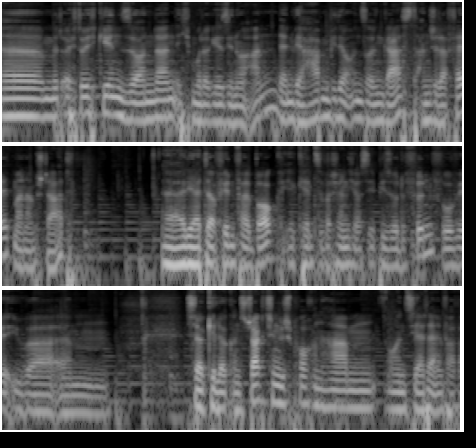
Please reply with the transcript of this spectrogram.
äh, mit euch durchgehen, sondern ich moderiere sie nur an, denn wir haben wieder unseren Gast Angela Feldmann am Start. Äh, die hatte auf jeden Fall Bock, ihr kennt sie wahrscheinlich aus Episode 5, wo wir über... Ähm, Circular Construction gesprochen haben und sie hatte einfach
